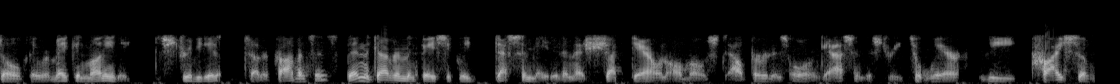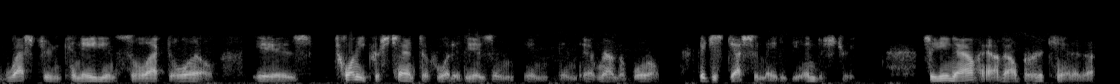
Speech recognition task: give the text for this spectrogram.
so they were making money, they distributed it to other provinces. Then the government basically decimated and has shut down almost Alberta's oil and gas industry to where the price of Western Canadian select oil is 20% of what it is in, in, in around the world. They just decimated the industry. So you now have Alberta, Canada,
